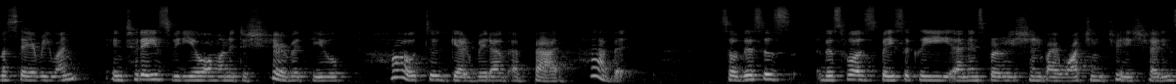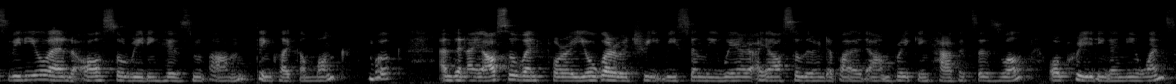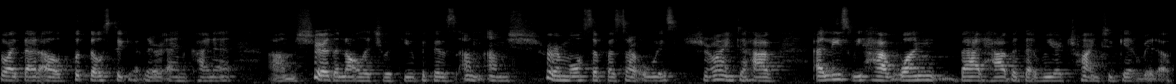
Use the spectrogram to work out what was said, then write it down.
Namaste everyone. In today's video, I wanted to share with you how to get rid of a bad habit. So this is this was basically an inspiration by watching Jay Shetty's video and also reading his um, Think Like a Monk book. And then I also went for a yoga retreat recently where I also learned about um, breaking habits as well or creating a new one. So I thought I'll put those together and kind of um, share the knowledge with you because I'm, I'm sure most of us are always trying to have, at least we have one bad habit that we are trying to get rid of.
